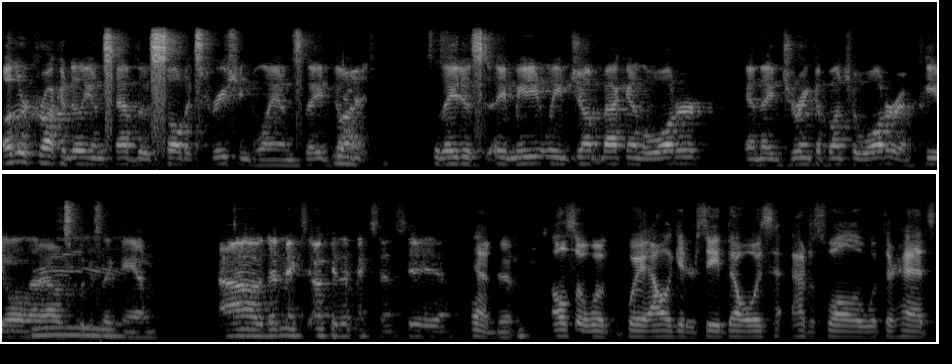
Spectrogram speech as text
other crocodilians have those salt excretion glands, they don't. Right. So they just immediately jump back in the water and they drink a bunch of water and pee all that out as quick as they Mm. can. oh that makes okay that makes sense yeah yeah also, what way alligators eat, they always have to swallow with their heads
